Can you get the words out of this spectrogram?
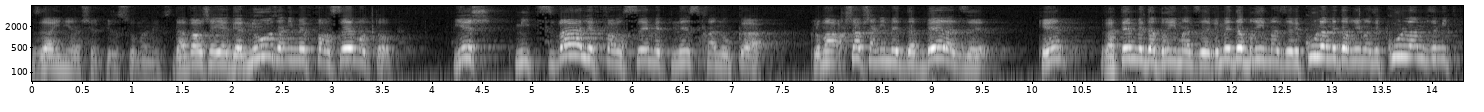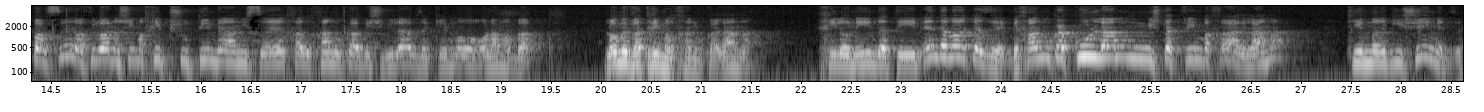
זה העניין של פרסום הנס. דבר שהיה גנוז, אני מפרסם אותו. יש מצווה לפרסם את נס חנוכה. כלומר, עכשיו שאני מדבר על זה, כן? ואתם מדברים על זה, ומדברים על זה, וכולם מדברים על זה, כולם זה מתפרסם, אפילו האנשים הכי פשוטים בעם ישראל, חנוכה בשבילם זה כמו עולם הבא. לא מוותרים על חנוכה, למה? חילוניים דתיים, אין דבר כזה. בחנוכה כולם משתתפים בחג. למה? כי הם מרגישים את זה.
